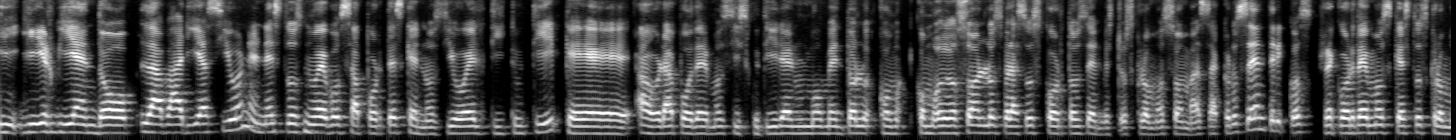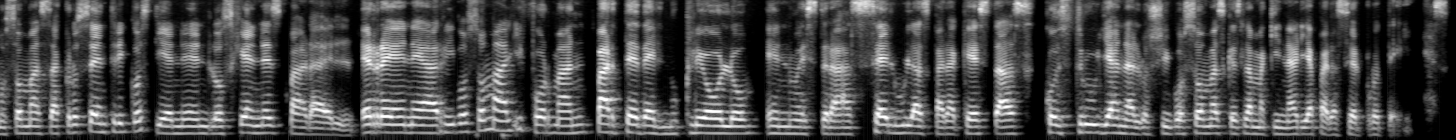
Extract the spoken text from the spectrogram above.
y ir viendo la variación en estos nuevos aportes que nos dio el T2T, que ahora podremos discutir en un momento como, lo son los brazos cortos de nuestros cromosomas acrocéntricos. Recordemos que estos cromosomas acrocéntricos tienen los genes para el RNA ribosomal y forman parte del nucleolo en nuestras células para que éstas construyan a los ribosomas, que es la maquinaria para hacer proteínas.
